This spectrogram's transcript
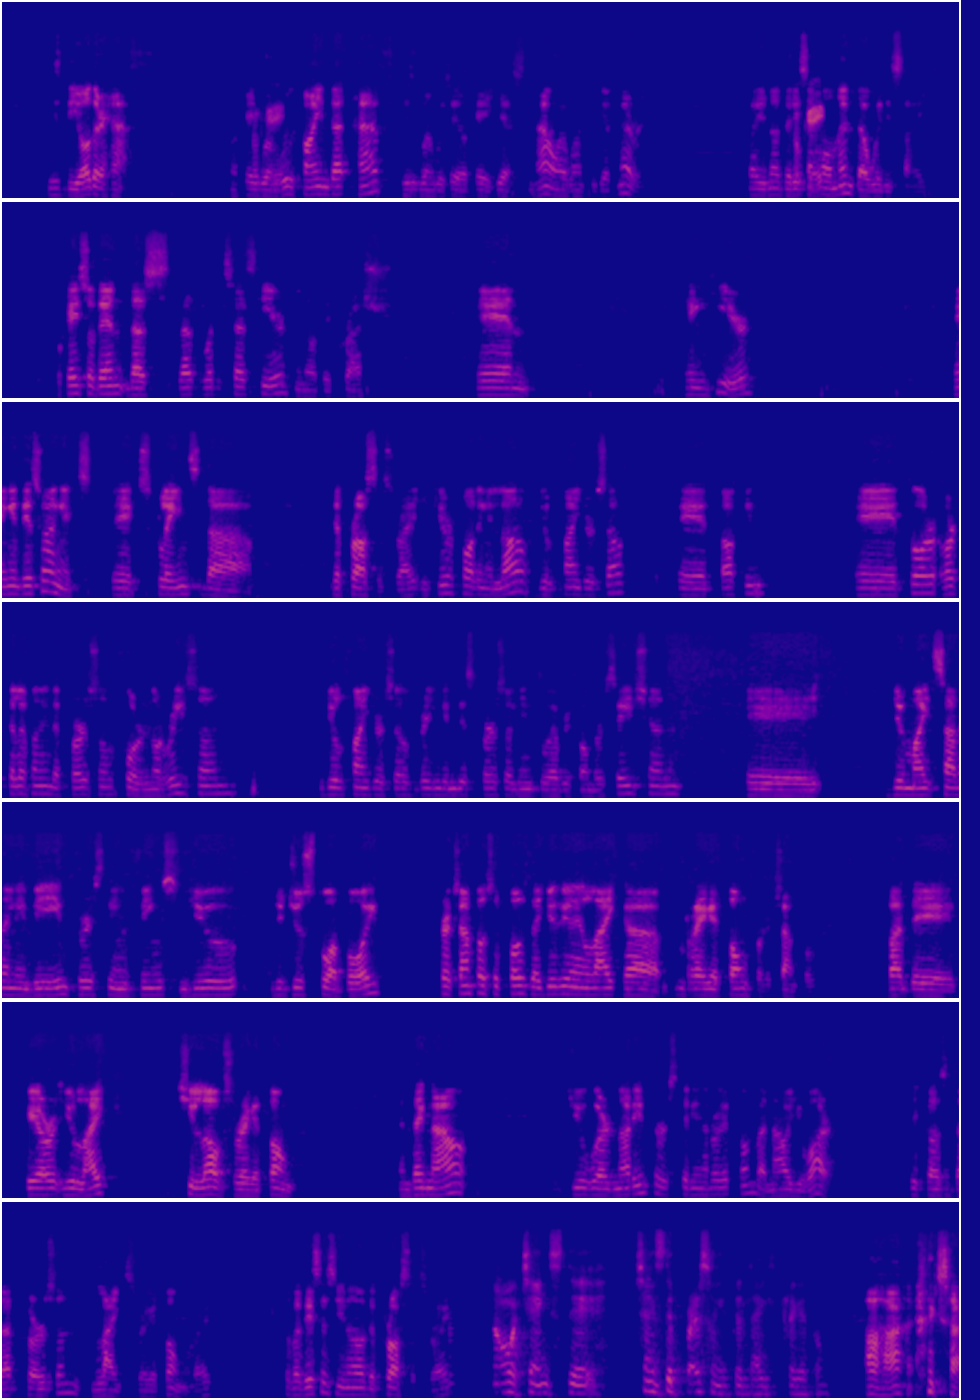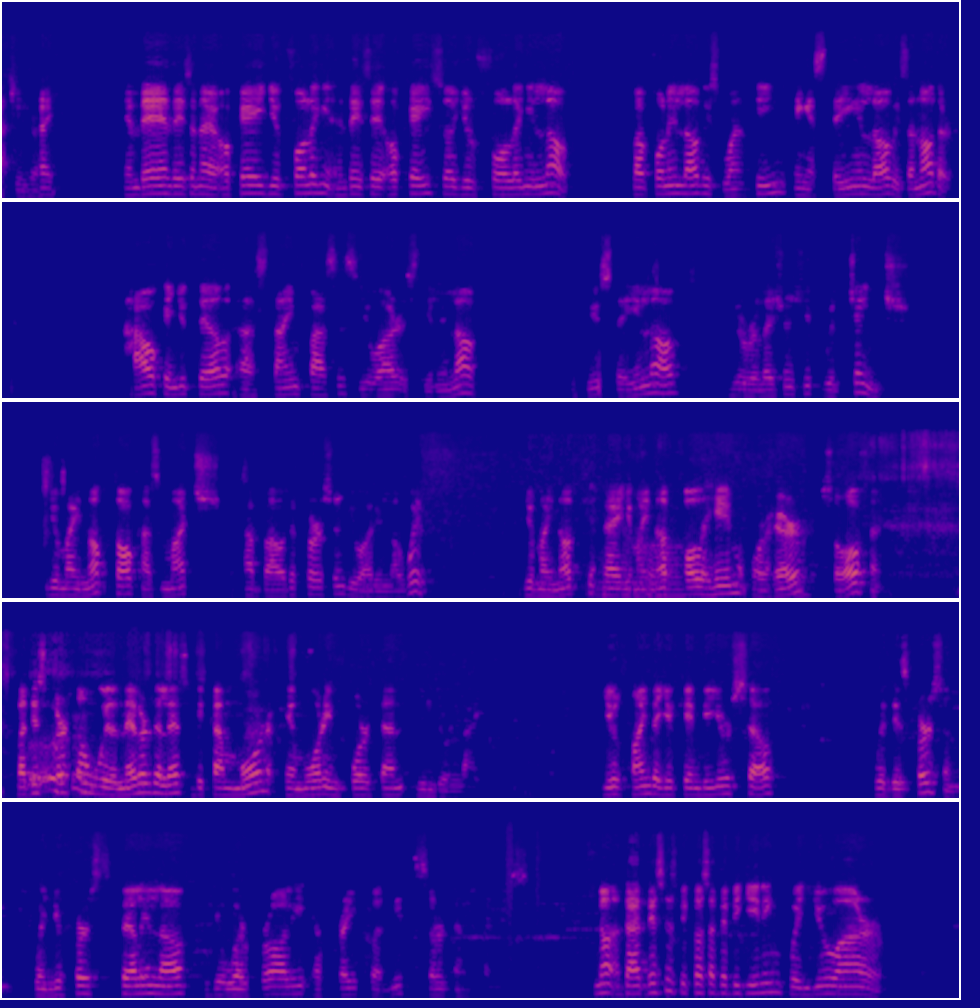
is the other half. Okay, when we find that half is when we say, okay, yes, now I want to get married. But you know, there is Okay. a moment that we decide. Okay, so then that's that's what it says here, you know, the crush. And in here, and in this one ex- explains the the process, right? If you're falling in love, you'll find yourself uh, talking uh, or, or telephoning the person for no reason. You'll find yourself bringing this person into every conversation. uh, you might suddenly be interested in things you you used to avoid. For example, suppose that you didn't like uh, reggaeton, for example, but the girl you like, she loves reggaeton. And then now you were not interested in reggaeton, but now you are because that person likes reggaeton, right? So, but this is, you know, the process, right? No, change the change the person if you like reggaeton. Uh-huh, exactly, right? And then there's another, okay, you're falling, and they say, okay, so you're falling in love. But falling in love is one thing, and staying in love is another. How can you tell as time passes you are still in love? If you stay in love, your relationship will change. You might not talk as much about the person you are in love with. You might not, uh, you might not call him or her so often. But this person will nevertheless become more and more important in your life. You'll find that you can be yourself with this person. When you first fell in love, you were probably afraid to admit certain things. No, that this is because at the beginning, when you are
